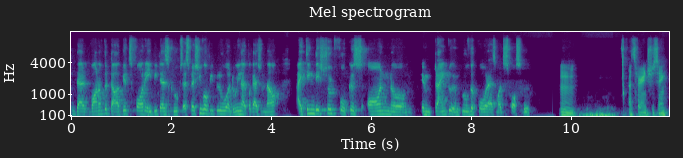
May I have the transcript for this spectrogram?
that one of the targets for ab test groups especially for people who are doing hyper casual now i think they should focus on um, in trying to improve the core as much as possible Mm. That's very interesting.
